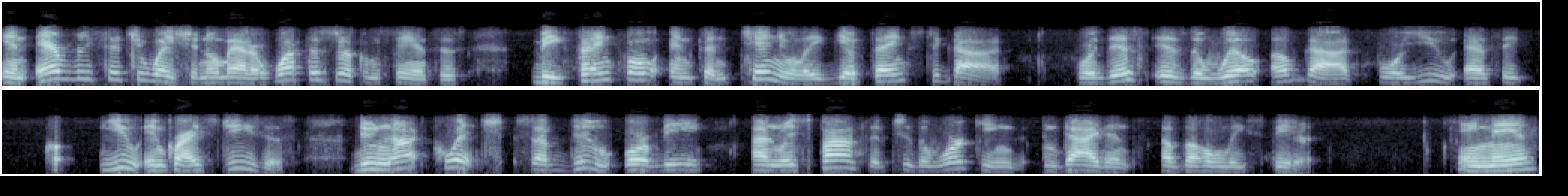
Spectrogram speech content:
In every situation, no matter what the circumstances, be thankful and continually give thanks to God, for this is the will of God for you as he, you in Christ Jesus. Do not quench, subdue, or be unresponsive to the workings and guidance of the Holy Spirit. Amen.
